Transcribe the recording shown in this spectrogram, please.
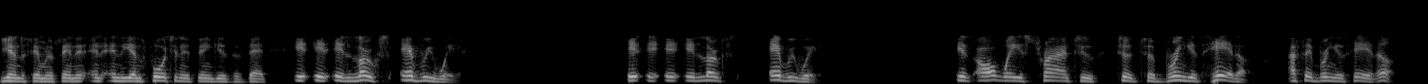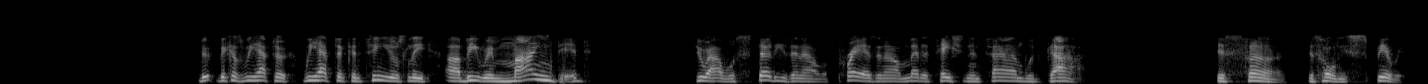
You understand what I'm saying? And, and the unfortunate thing is, is that it, it, it lurks everywhere. It, it, it lurks everywhere It's always trying to to to bring his head up. I say bring his head up because we have to we have to continuously uh, be reminded through our studies and our prayers and our meditation and time with God, His Son, His Holy Spirit,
